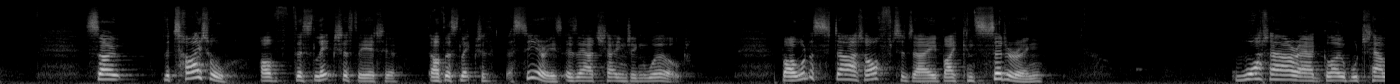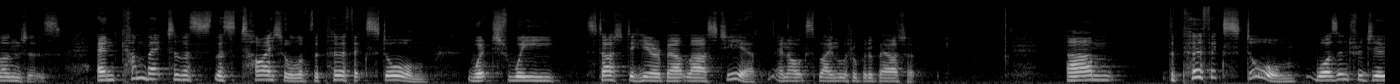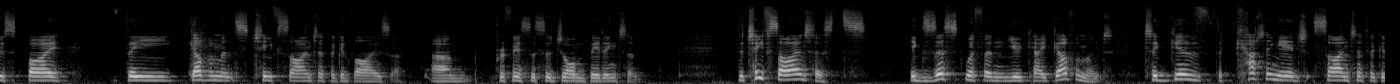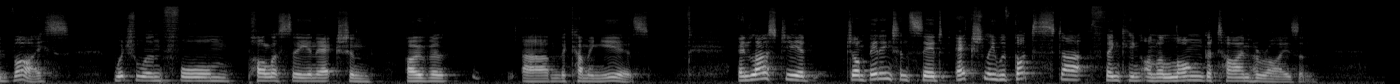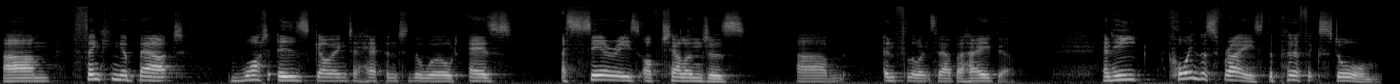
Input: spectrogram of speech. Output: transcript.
So the title of this lecture theatre, of this lecture series, is Our Changing World. But I want to start off today by considering what are our global challenges and come back to this, this title of The Perfect Storm, which we started to hear about last year, and I'll explain a little bit about it. Um, the perfect storm was introduced by the government's chief scientific advisor, um, Professor Sir John Beddington. The chief scientists exist within the UK government to give the cutting edge scientific advice which will inform policy and action over um, the coming years. And last year, John Beddington said, actually, we've got to start thinking on a longer time horizon, um, thinking about what is going to happen to the world as a series of challenges um, influence our behaviour. And he coined this phrase, the perfect storm,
